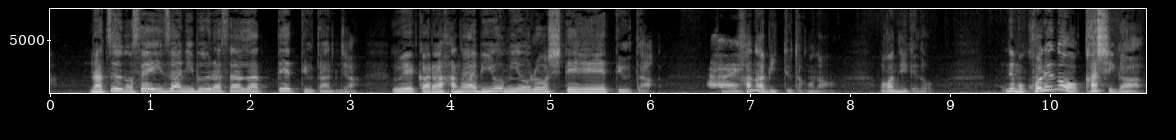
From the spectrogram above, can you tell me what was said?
ー夏の星座にぶら下がってって歌あるじゃん。上から花火を見下ろしてって歌。はい。花火って歌かな？わかんないけど。でもこれの歌詞が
